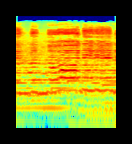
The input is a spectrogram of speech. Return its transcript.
in the morning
